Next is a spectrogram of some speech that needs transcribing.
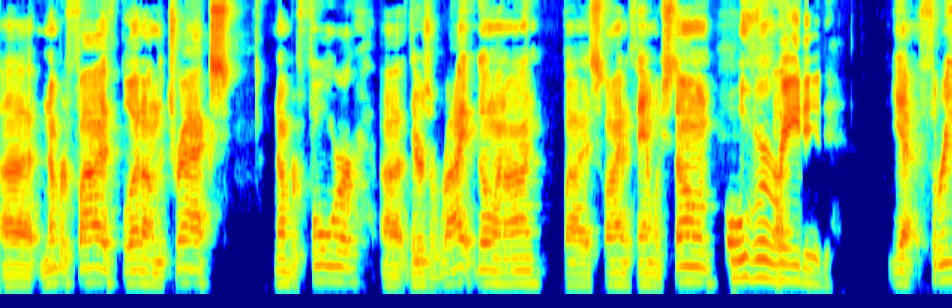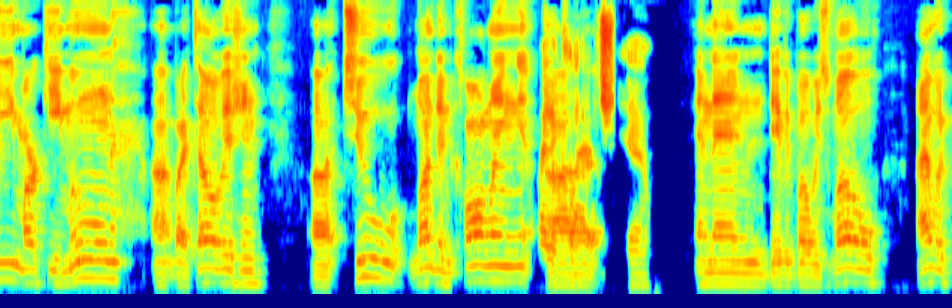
uh, number five, Blood on the Tracks. Number four, uh, There's a Riot Going On by Sly and the Family Stone. Overrated. Uh, yeah. Three, Marquee Moon by Television. two, London Calling. By the Clash, yeah. And then David Bowie's Low. I would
